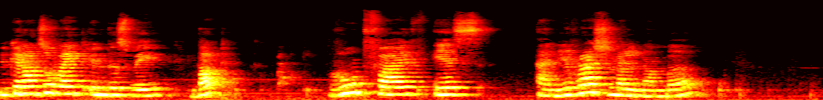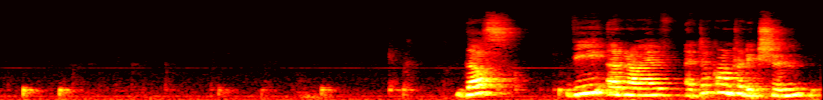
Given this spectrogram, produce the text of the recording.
You can also write in this way, but root 5 is an irrational number Thus, we arrive at a contradiction.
